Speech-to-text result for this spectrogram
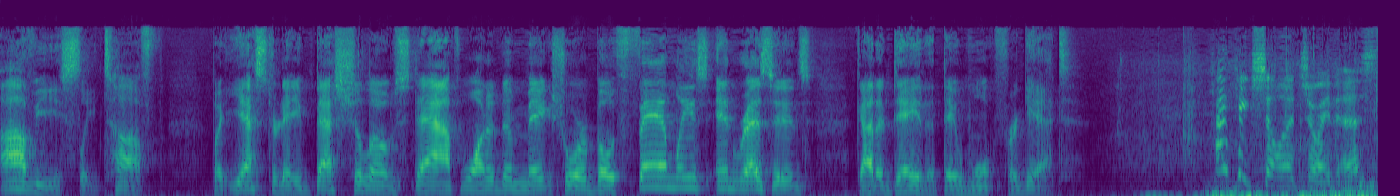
Obviously tough. But yesterday, Beth Shalom staff wanted to make sure both families and residents got a day that they won't forget. I think she'll enjoy this.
